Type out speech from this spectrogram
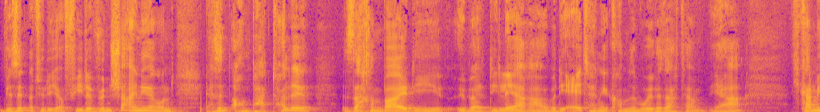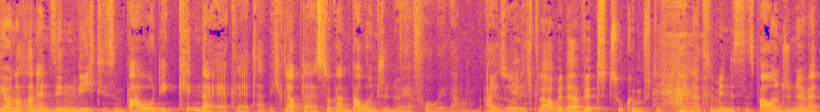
Wir sind natürlich auf viele Wünsche eingegangen und da sind auch ein paar tolle Sachen bei, die über die Lehrer, über die Eltern gekommen sind, wo wir gesagt haben, ja, ich kann mich auch noch daran entsinnen, wie ich diesen Bau die Kinder erklärt habe. Ich glaube, da ist sogar ein Bauingenieur hervorgegangen. Also ich glaube, da wird zukünftig einer zumindest Bauingenieur werden.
